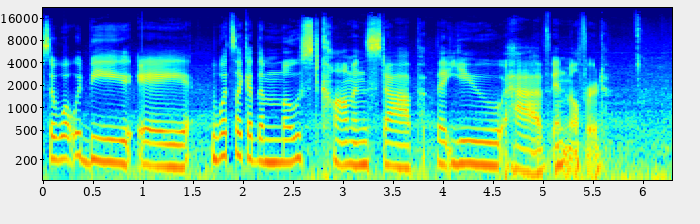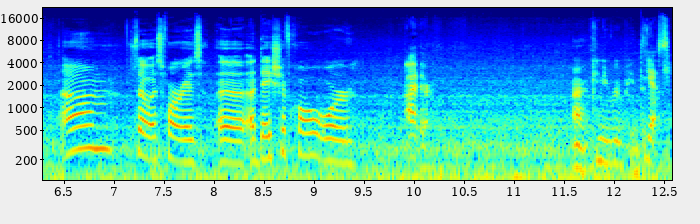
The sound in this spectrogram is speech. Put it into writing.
So what would be a what's like a, the most common stop that you have in Milford? um. So as far as a, a day shift call, or Either. All right, can you repeat that? Yes.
